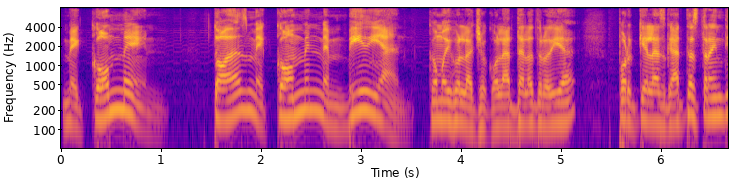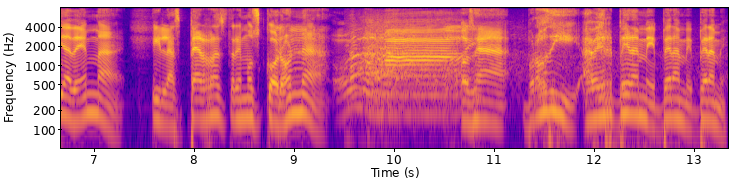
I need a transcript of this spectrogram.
Me comen. Todas me comen, me envidian. Como dijo la chocolate el otro día. Porque las gatas traen diadema. Y las perras traemos corona. O sea, Brody, a ver, espérame, espérame, espérame.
